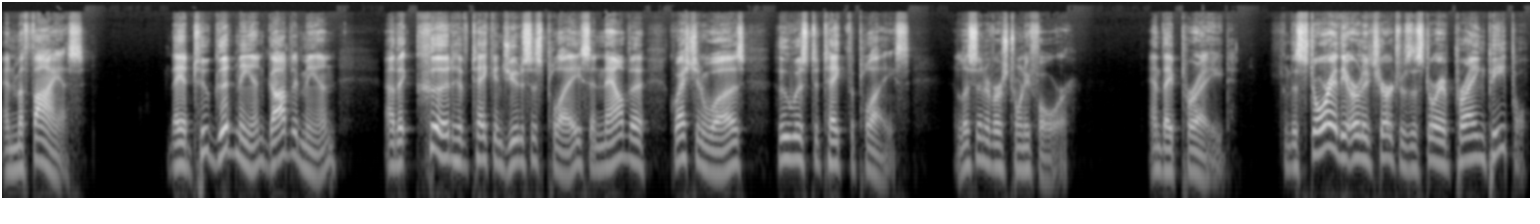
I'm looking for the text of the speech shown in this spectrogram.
and Matthias. They had two good men, godly men, uh, that could have taken Judas's place, and now the question was who was to take the place. Listen to verse 24. And they prayed. The story of the early church was a story of praying people.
